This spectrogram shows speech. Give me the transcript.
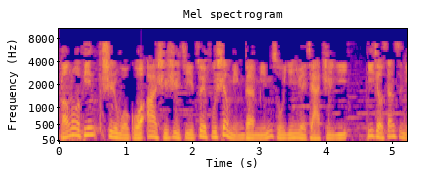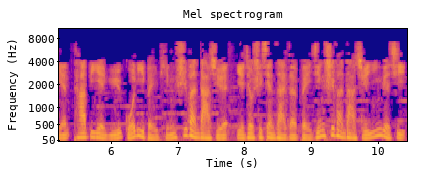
王洛宾是我国二十世纪最负盛名的民族音乐家之一。一九三四年，他毕业于国立北平师范大学，也就是现在的北京师范大学音乐系。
